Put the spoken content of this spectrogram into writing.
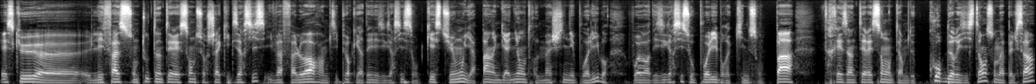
est-ce que les phases sont toutes intéressantes sur chaque exercice, il va falloir un petit peu regarder les exercices en question, il n'y a pas un gagnant entre machine et poids libre, vous pouvez avoir des exercices au poids libre qui ne sont pas très intéressants en termes de courbe de résistance, on appelle ça,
